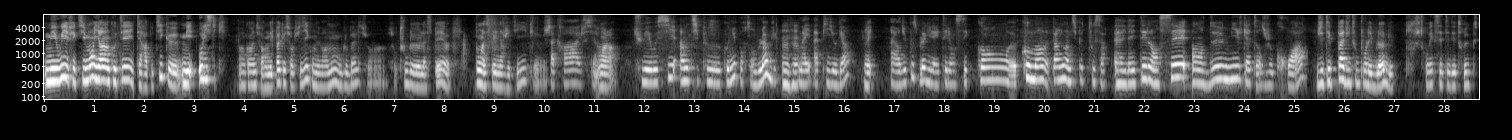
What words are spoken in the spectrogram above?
Mais oui, effectivement, il y a un côté thérapeutique, euh, mais holistique. Encore une fois, on n'est pas que sur le physique, on est vraiment au global sur, euh, sur tout l'aspect, euh, dont l'aspect énergétique. Chakra, etc. voilà. Tu es aussi un petit peu connu pour ton blog, Mhm. My Happy Yoga. Oui. Alors du coup, ce blog, il a été lancé quand euh, Comment? Parle-nous un petit peu de tout ça. Euh, il a été lancé en 2014, je crois. J'étais pas du tout pour les blogs. Je trouvais que c'était des trucs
